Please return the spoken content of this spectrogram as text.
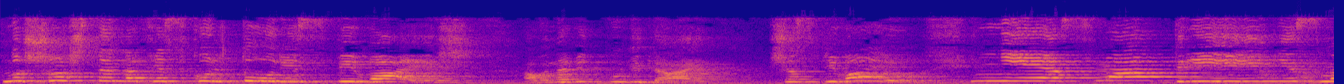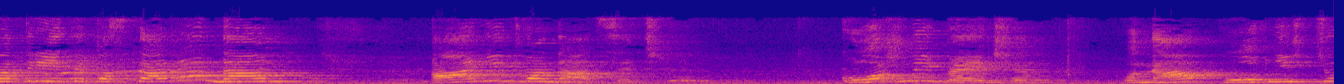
Ну що ж ти на фізкультурі співаєш? А вона відповідає, що співаю? Не смотри, не смотрите по сторонам. Ані 12. Кожний вечір вона повністю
